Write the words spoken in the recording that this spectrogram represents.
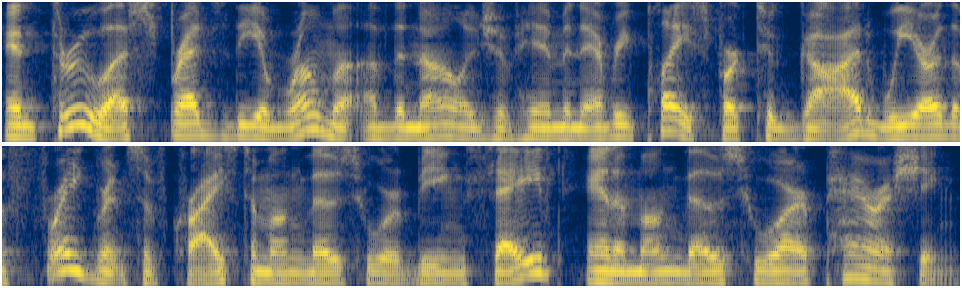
and through us spreads the aroma of the knowledge of him in every place. For to God we are the fragrance of Christ among those who are being saved and among those who are perishing.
